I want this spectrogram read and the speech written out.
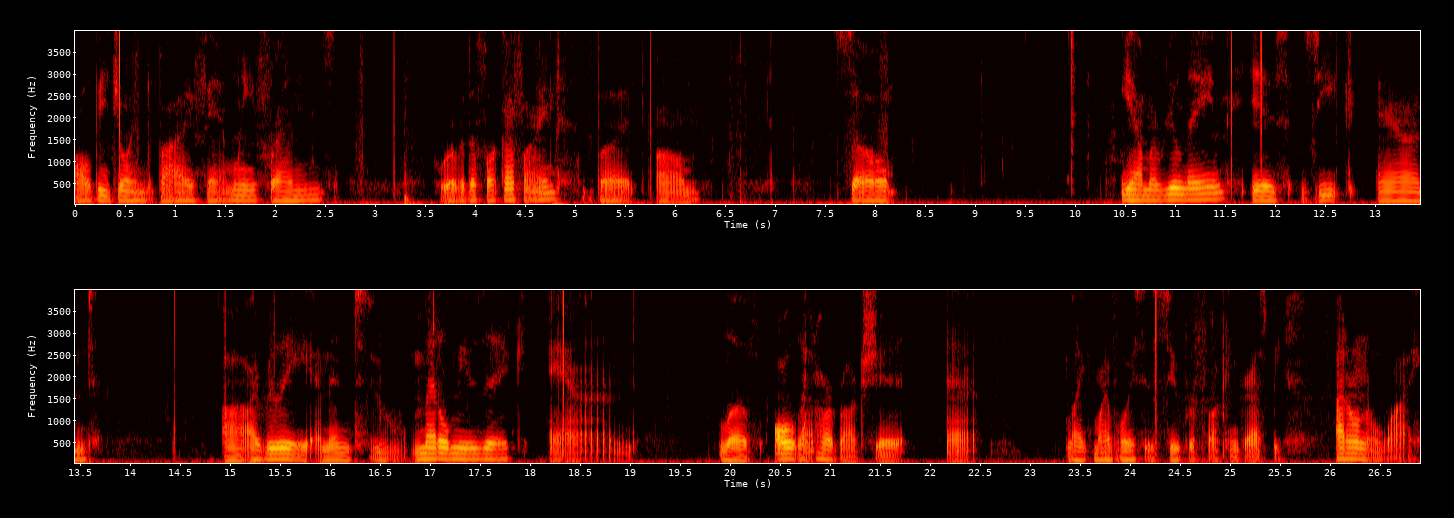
I'll be joined by family, friends, whoever the fuck I find. But, um, so, yeah, my real name is Zeke, and uh, I really am into metal music and love all that hard rock shit. And like my voice is super fucking graspy. I don't know why,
